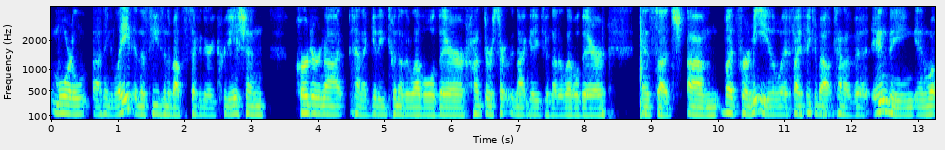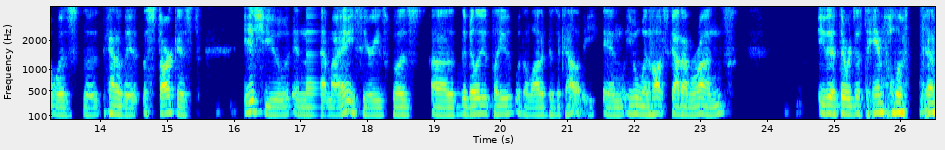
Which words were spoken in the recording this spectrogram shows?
more, I think, late in the season about the secondary creation. Huerter not kind of getting to another level there. Hunter certainly not getting to another level there and such. Um, but for me, if I think about kind of the ending and what was the kind of the, the starkest issue in that Miami series was uh, the ability to play with a lot of physicality. And even when Hawks got on runs, even if there were just a handful of them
